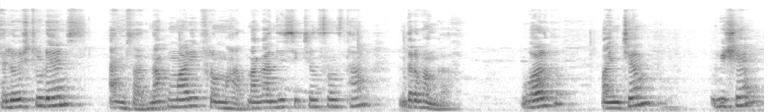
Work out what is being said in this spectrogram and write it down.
Hello students I am Sadhana Kumari from Mahatma Gandhi Shikshan Sansthan Darbhanga वर्ग पंचम विषय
